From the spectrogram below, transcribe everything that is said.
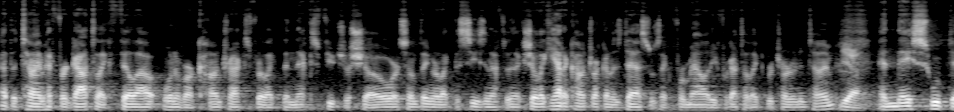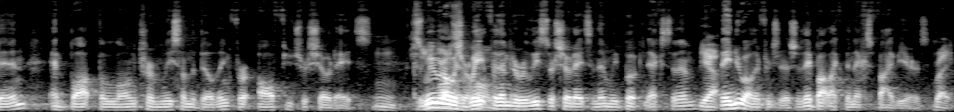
at the time had forgot to like fill out one of our contracts for like the next future show or something, or like the season after the next show. Like he had a contract on his desk, it was like formality, forgot to like return it in time. Yeah. And they swooped in and bought the long-term lease on the building for all future show dates. Because So we would always wait home. for them to release their show dates, and then we booked next to them. Yeah. They knew all their future dates, so they bought like the next five years. Right.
